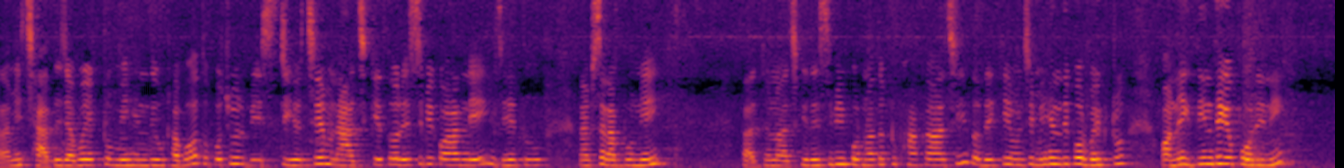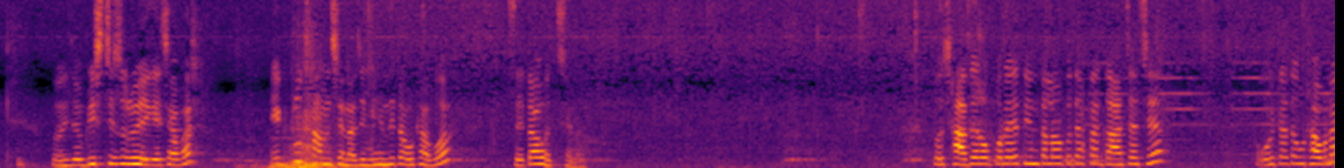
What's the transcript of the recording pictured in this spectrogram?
আর আমি ছাদে যাব, একটু মেহেন্দি উঠাবো। তো প্রচুর বৃষ্টি হচ্ছে। মানে আজকে তো রেসিপি করার নেই, যেহেতু নাফসার আব্বু নেই। তার জন্য আজকে রেসিপি করব তো একটু ফাঁকা আছি। তো দেখি বলছি, মেহেন্দি করব একটু। অনেক দিন থেকে পড়িনি। তো এই যে বৃষ্টি শুরু হয়ে গেছে আবার। একটু থামছে না যে মেহেন্দিটা উঠাবো, সেটাও হচ্ছে না। তো ছাদের ওপরে তিনতলার ওপরে একটা গাছ আছে। ওইটাতে উঠাবো না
